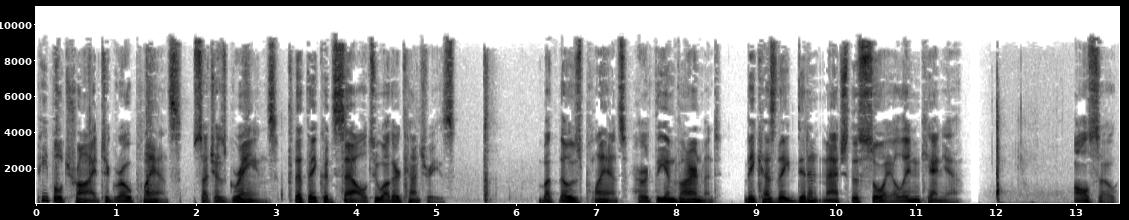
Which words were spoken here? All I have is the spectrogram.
People tried to grow plants, such as grains, that they could sell to other countries. But those plants hurt the environment because they didn't match the soil in Kenya. Also,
